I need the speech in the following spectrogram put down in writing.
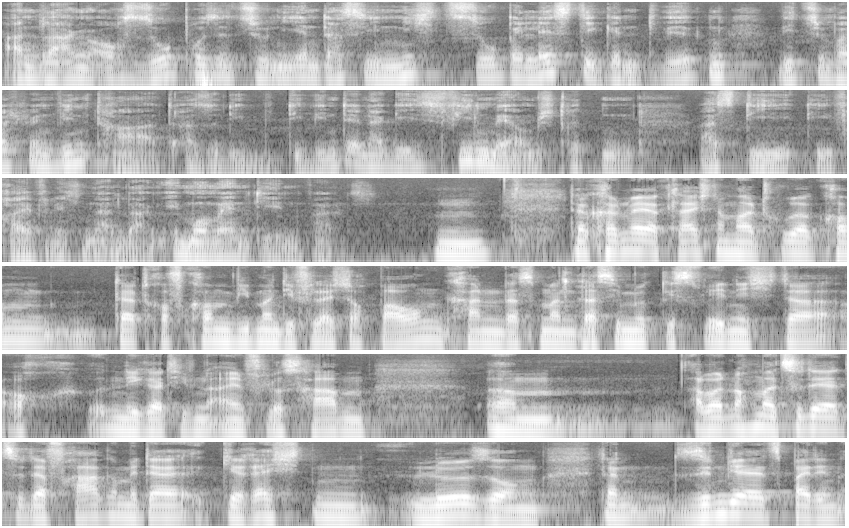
Anlagen auch so positionieren, dass sie nicht so belästigend wirken wie zum Beispiel ein Windrad. Also die, die Windenergie ist viel mehr umstritten als die, die Freiflächenanlagen, im Moment jedenfalls. Hm. Da können wir ja gleich nochmal drüber kommen, darauf kommen, wie man die vielleicht auch bauen kann, dass man, dass sie möglichst wenig da auch negativen Einfluss haben. Ähm, aber nochmal zu der, zu der Frage mit der gerechten Lösung. Dann sind wir jetzt bei den,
